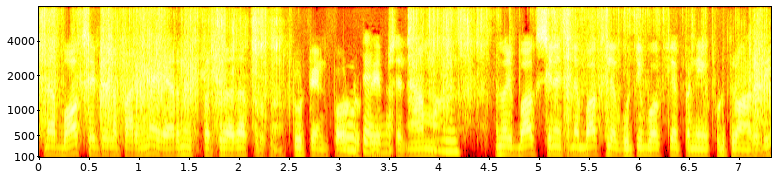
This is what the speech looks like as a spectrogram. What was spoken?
இந்த பாக்ஸ் ஐட்டெல்லாம் பாருங்கன்னா இரநூத்தி பத்து ரூபா தான் கொடுக்கணும் டூ டென் பவுடர் கிரேப்ஸ் ஆமாம் இந்த மாதிரி பாக்ஸ் சின்ன சின்ன பாக்ஸில் குட்டி பாக்ஸ்லேயே பண்ணி கொடுத்துருவோம் ஆல்ரெடி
